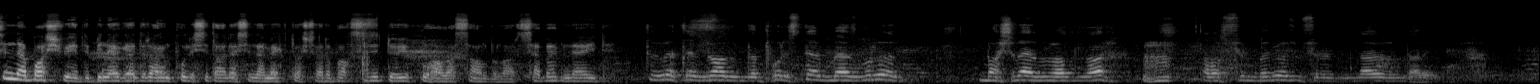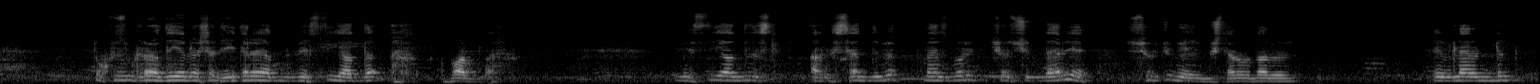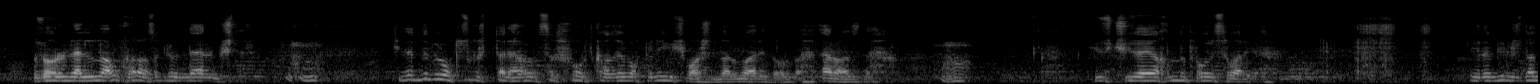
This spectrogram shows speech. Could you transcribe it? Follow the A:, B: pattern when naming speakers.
A: Sizin nə baş verdi Binəqədi rayon polis idarəsinin əməkdaşları bax sizi döyüb bu hala saldılar. Səbəb nə idi?
B: Devlet emradında polisler mecburen başına emir aldılar. Ama sürmeni özüm sürürdüm, daha özüm darıydım. 9 Mıkra'da yerleşen Hidre yanında, Mesli yanında apardılar. Mesli yanında kendimi mecburi çözsünleri sürgün edilmişler oradan öz evlerinin zorun elini alıp karası göndermişler. Gidende bir 30-40 tane harada sırf Ford kazanmak bile üç başlılar var idi orada arazide. 100-200'e yakında polis var idi. Öyle bir yüzden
